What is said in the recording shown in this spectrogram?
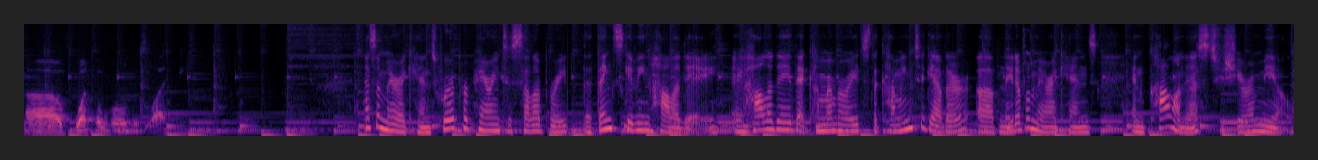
of what the world is like. As Americans, we're preparing to celebrate the Thanksgiving holiday, a holiday that commemorates the coming together of Native Americans and colonists to share a meal.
